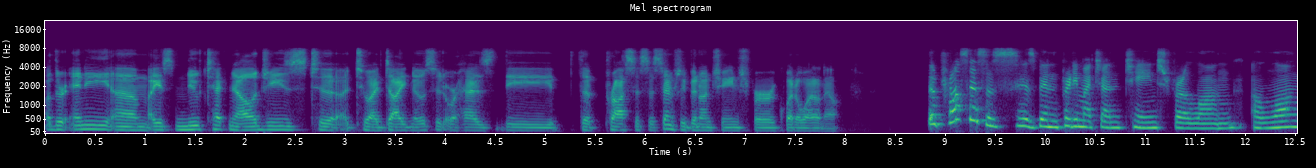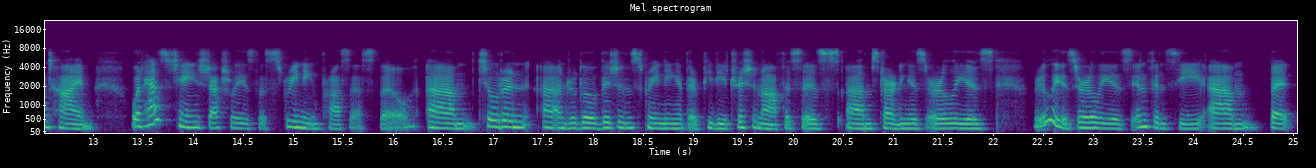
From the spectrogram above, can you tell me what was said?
Are there any, um, I guess, new technologies to to uh, diagnose it, or has the the process essentially been unchanged for quite a while now? The process is, has been pretty much unchanged for a long, a long time. What has changed actually is the screening process, though. Um, children uh, undergo vision screening at their pediatrician offices, um, starting as early as, really as early as infancy. Um, but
